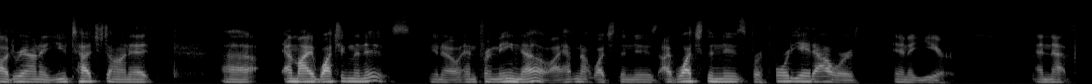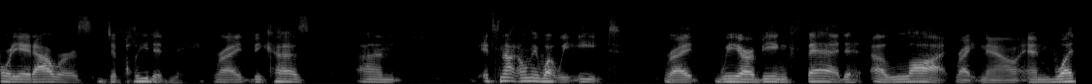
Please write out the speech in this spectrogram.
adriana you touched on it uh, am i watching the news? You know and for me no i have not watched the news. I've watched the news for 48 hours in a year. And that 48 hours depleted me right? Because um, it's not only what we eat right? We are being fed a lot right now. And what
